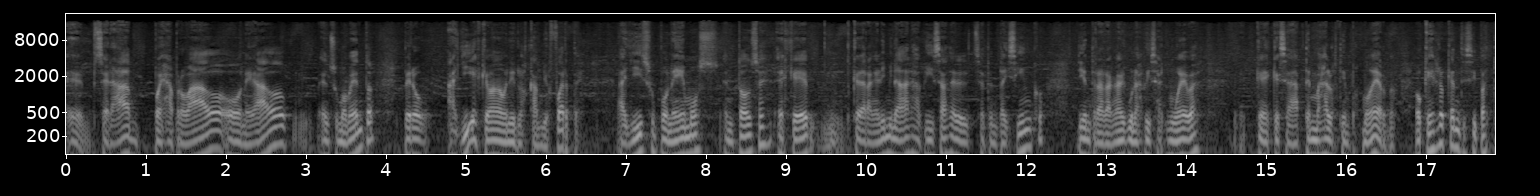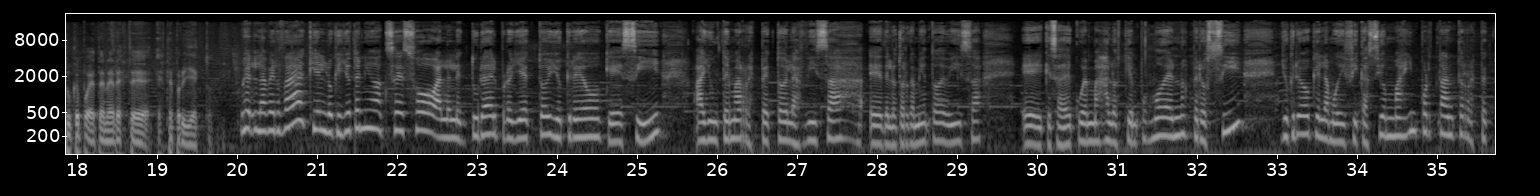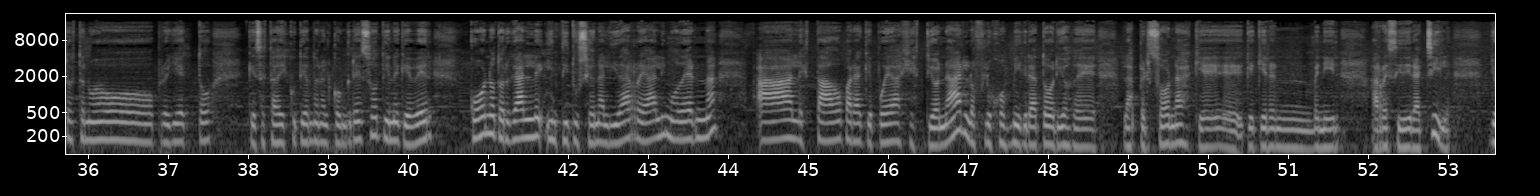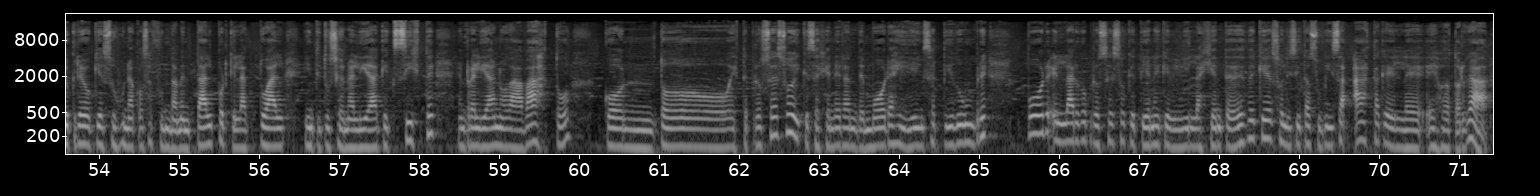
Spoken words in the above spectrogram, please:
eh, será pues aprobado o negado en su momento, pero allí es que van a venir los cambios fuertes. Allí suponemos entonces es que quedarán eliminadas las visas del 75 y entrarán algunas visas nuevas que, que, se adapten más a los tiempos modernos. ¿O qué es lo que anticipas tú que puede tener este, este proyecto? La verdad que lo que yo he tenido acceso a la lectura del proyecto, yo creo que sí, hay un tema respecto de las visas, eh, del otorgamiento de visas, eh, que se adecuen más a los tiempos modernos, pero sí yo creo que la modificación más importante respecto a este nuevo proyecto que se está discutiendo en el Congreso tiene que ver con otorgarle institucionalidad real y moderna al Estado para que pueda gestionar los flujos migratorios de las personas que, quieren venir a residir a Chile. Yo creo que eso es una cosa fundamental porque la actual institucionalidad que existe en realidad no da abasto con todo este proceso y que se generan demoras y incertidumbre por el largo proceso que tiene que vivir la gente desde que solicita su visa hasta que le es otorgada.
